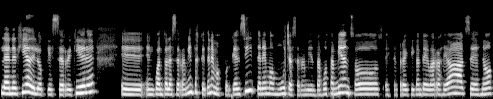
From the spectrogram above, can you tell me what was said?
la energía de lo que se requiere eh, en cuanto a las herramientas que tenemos, porque en sí tenemos muchas herramientas. Vos también sos este, practicante de barras de Access, ¿no?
